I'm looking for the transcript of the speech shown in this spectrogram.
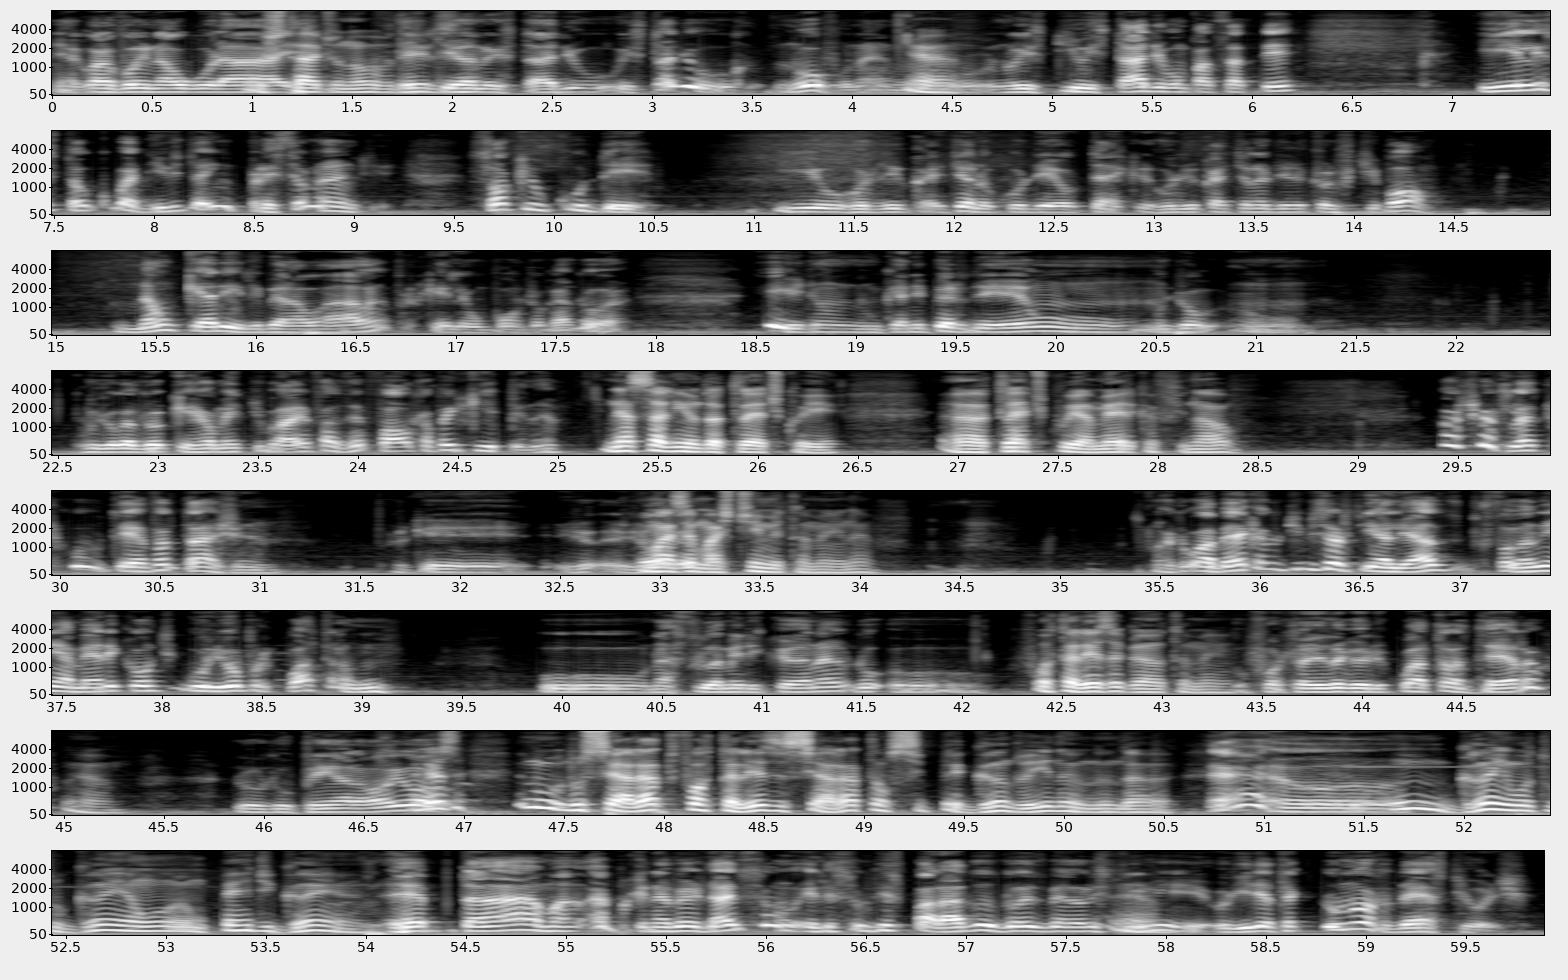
E agora vão inaugurar. O estádio este, novo deles. Este ano, né? o, estádio, o estádio novo, né? É. No, no, no estádio vão passar a ter. E eles estão com uma dívida impressionante. Só que o CUDE e o Rodrigo Caetano, o é o técnico, o Rodrigo Caetano é diretor de futebol, não querem liberar o Alan, porque ele é um bom jogador. E não, não querem perder um, um, um jogador que realmente vai fazer falta para a equipe, né? Nessa linha do Atlético aí, Atlético e América final? Acho que o Atlético tem a vantagem, né? porque joga... Mas é mais time também, né? O América é do time certinho. Aliás, falando em América, ontem goleou por 4 a 1 o, na Sul-Americana. O, Fortaleza ganhou também. O Fortaleza ganhou de 4 a 0 é do, do Penharol. Eu... Aliás, no, no Ceará, Fortaleza e Ceará estão se pegando aí. Na, na... É, Um ganha, o outro ganha, um, um perde-ganha. É, tá, mas, é, porque na verdade são, eles são disparados os dois melhores é. times, eu diria até que do Nordeste hoje.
